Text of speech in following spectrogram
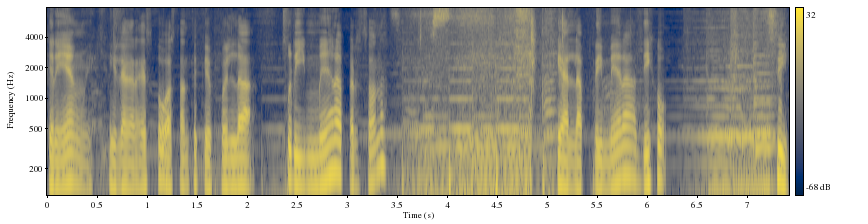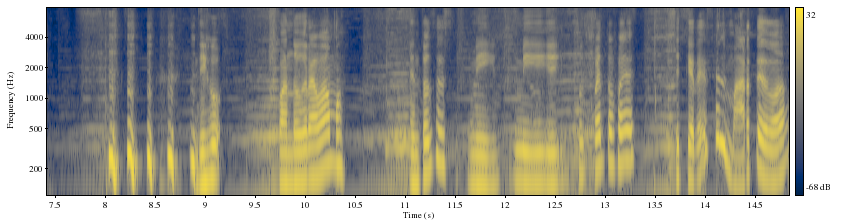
créanme, y le agradezco bastante que fue la primera persona que a la primera dijo, sí. dijo, cuando grabamos. Entonces mi, mi cuento fue, si querés el martes, ¿va?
